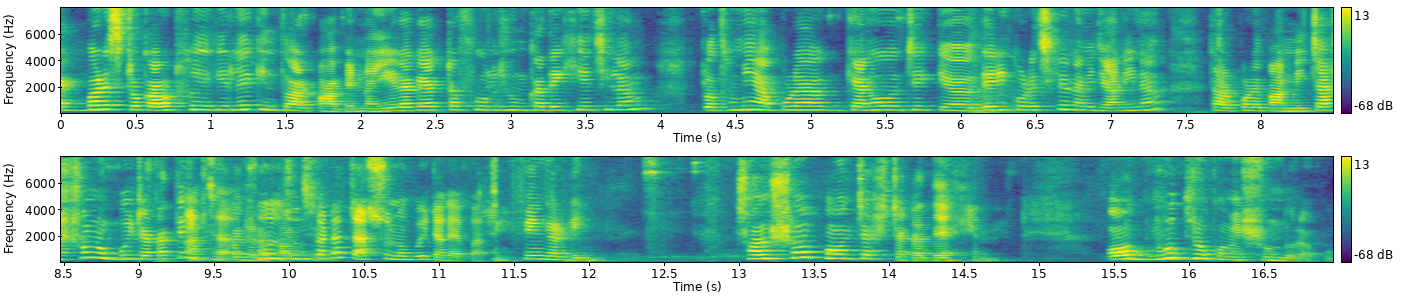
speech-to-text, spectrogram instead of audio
একবার স্টক আউট হয়ে গেলে কিন্তু আর পাবেন না। এর আগে একটা ফুল ঝুমকা দেখিয়েছিলাম। প্রথমে আপুরা কেন যে দেরি করেছিলেন আমি জানি না। তারপরে পাননি। চারশো নব্বই টাকাতে এই আচ্ছা। ঝুমকাটা চারশো নব্বই টাকায় পাচ্ছেন। ফিঙ্গার রিং ছয়শো পঞ্চাশ টাকা দেখেন। অদ্ভুত রকমের সুন্দর আপু।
